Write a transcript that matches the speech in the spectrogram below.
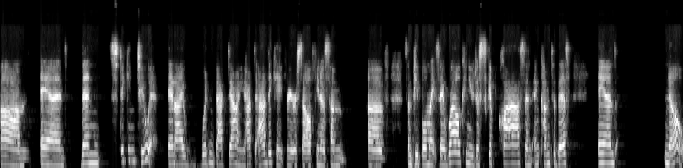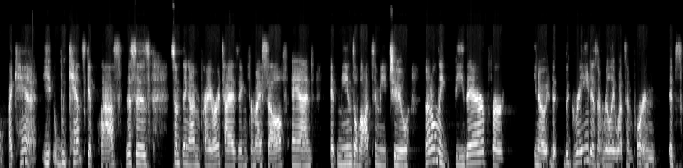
Um, and then sticking to it. And I wouldn't back down. You have to advocate for yourself. You know, some of some people might say, well, can you just skip class and, and come to this? And no, I can't. We can't skip class. This is something I'm prioritizing for myself. And it means a lot to me to not only be there for you know the, the grade isn't really what's important it's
